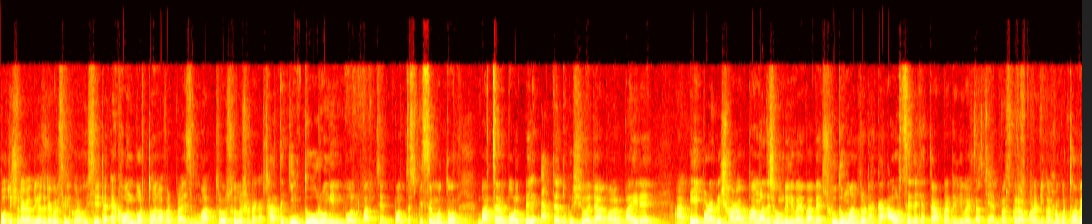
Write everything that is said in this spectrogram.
পঁচিশশো টাকা, দুই হাজার টাকা করে সেল করা হয়েছে। এটা এখন বর্তমান অফার প্রাইস মাত্র ষোলোশো টাকা। সাথে কিন্তু রঙিন বল পাচ্ছেন পঞ্চাশ পিসের মতো। বাচ্চারা বল পেলে এত এত খুশি হয় যা বলার বাইরে। আর এই প্রোডাক্টটি সারা বাংলাদেশ হোম ডেলিভারি পাবেন শুধুমাত্র ঢাকা আউটসাইডের ক্ষেত্রে আপনার ডেলিভারি চার্জটি অ্যাডভান্স করে অর্ডারটি কনফার্ম করতে হবে।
